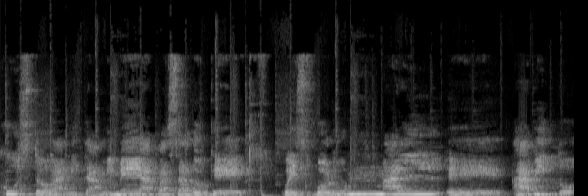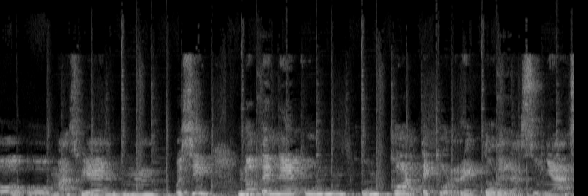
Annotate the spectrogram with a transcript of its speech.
Justo, Anita, a mí me ha pasado que pues por un mal eh, hábito o más bien, pues sí, no tener un, un corte correcto de las uñas,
